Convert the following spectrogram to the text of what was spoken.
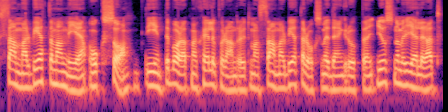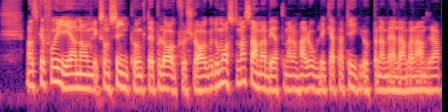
samarbetar man med också. Det är inte bara att man skäller på varandra, utan man samarbetar också med den gruppen. Just när det gäller att man ska få igenom liksom synpunkter på lagförslag och då måste man samarbeta med de här olika partigrupperna mellan varandra.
